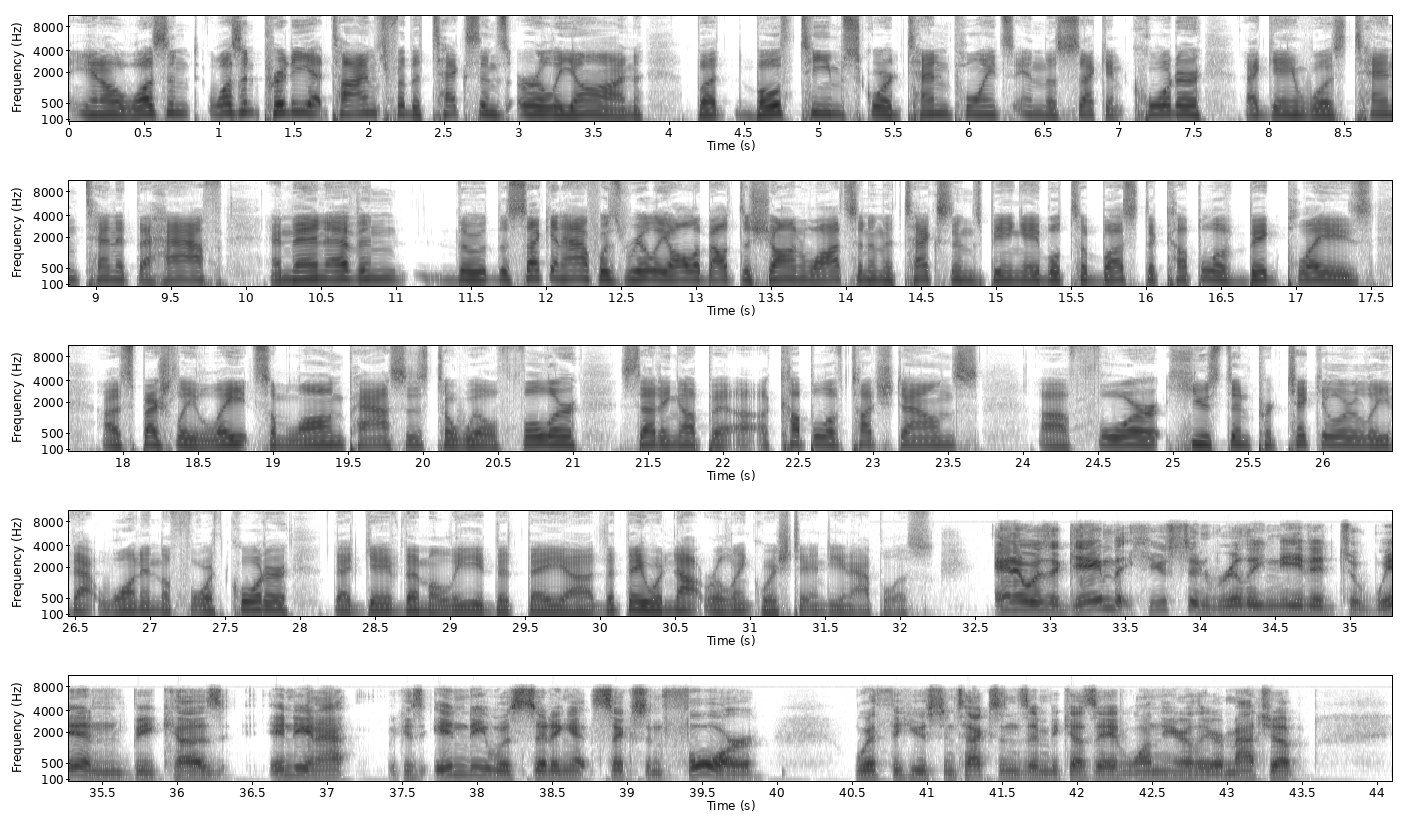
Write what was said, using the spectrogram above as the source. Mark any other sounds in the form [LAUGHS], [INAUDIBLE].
you know, wasn't wasn't pretty at times for the Texans early on, but both teams scored 10 points in the second quarter. That game was 10-10 at the half. And then Evan the the second half was really all about Deshaun Watson and the Texans being able to bust a couple of big plays especially late. Some long passes to Will Fuller, setting up a, a couple of touchdowns uh, for Houston, particularly that one in the fourth quarter that gave them a lead that they uh, that they would not relinquish to Indianapolis. And it was a game that Houston really needed to win because Indiana because Indy was sitting at six and four with the Houston Texans, and because they had won the earlier matchup,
